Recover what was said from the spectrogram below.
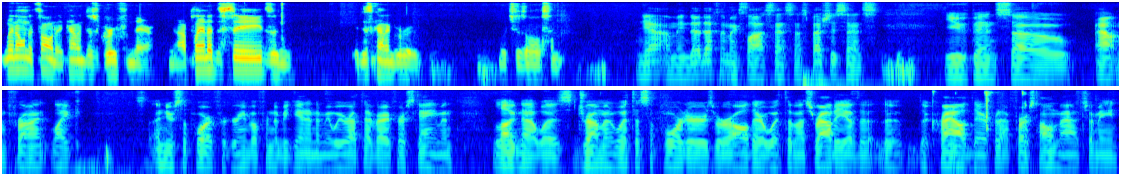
went on its own. It kind of just grew from there. You know, I planted the seeds and it just kind of grew, which is awesome. Yeah, I mean that definitely makes a lot of sense, especially since you've been so out in front, like in your support for Greenville from the beginning. I mean, we were at that very first game, and Lugnut was drumming with the supporters. We were all there with the most rowdy of the, the, the crowd there for that first home match. I mean,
